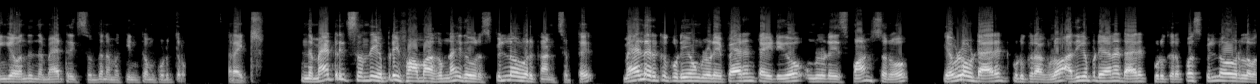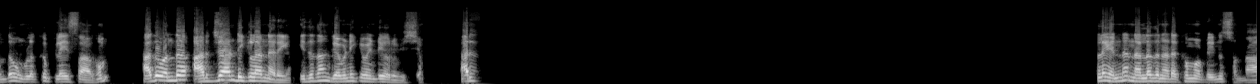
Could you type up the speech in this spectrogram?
இங்க வந்து இந்த மேட்ரிக்ஸ் வந்து நமக்கு இன்கம் கொடுத்துரும். ரைட் இந்த மேட்ரிக்ஸ் வந்து எப்படி ஃபார்ம் ஆகும்னா இது ஒரு ஸ்பில் ஓவர் கான்செப்ட் மேல இருக்கக்கூடிய உங்களுடைய பேரண்ட் ஐடியோ உங்களுடைய ஸ்பான்சரோ எவ்வளவு டைரக்ட் கொடுக்குறாங்களோ அதிகப்படியான டைரக்ட் கொடுக்குறப்போ ஸ்பில் ஓவர்ல வந்து உங்களுக்கு பிளேஸ் ஆகும். அது வந்து அர்ஜாண்டிக்கலா நிறையும். இதுதான் கவனிக்க வேண்டிய ஒரு விஷயம். என்ன நல்லது நடக்கும் அப்படின்னு சொன்னா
